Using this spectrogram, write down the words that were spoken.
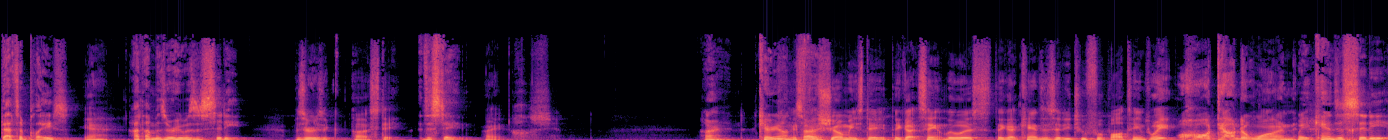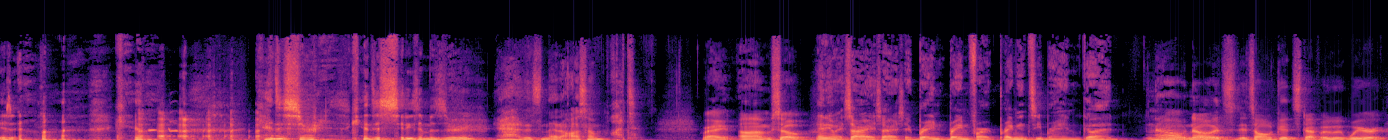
That's a place. Yeah. I thought Missouri was a city. Missouri's a uh, state, It's a state. right? Oh shit. All right, carry on. It's Sorry. the show me state. They got St. Louis, they got Kansas City, two football teams. Wait, oh, down to one. Wait, Kansas City is Kansas City. Kansas City's in Missouri. Yeah, isn't that awesome? What? Right. Um, so Anyway, sorry, sorry, sorry. Brain, brain fart, pregnancy brain. Go ahead. no, no, it's it's all good stuff. We- We're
